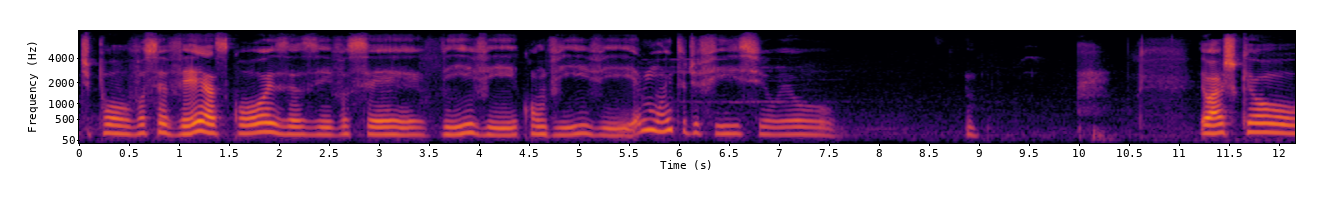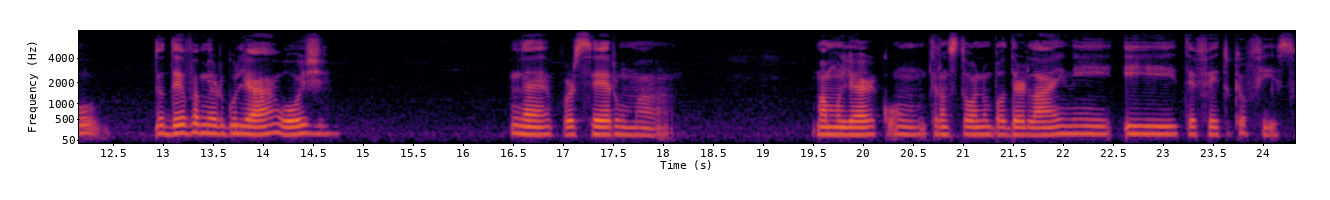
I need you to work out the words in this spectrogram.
Tipo, você vê as coisas e você vive convive. É muito difícil. Eu. Eu acho que eu, eu devo me orgulhar hoje, né, por ser uma, uma mulher com transtorno borderline e ter feito o que eu fiz.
